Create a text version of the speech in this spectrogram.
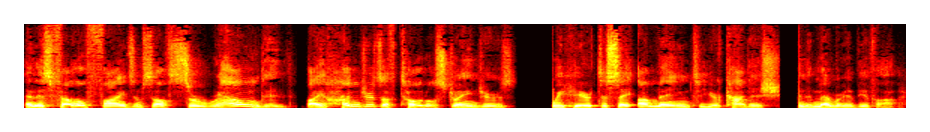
And this fellow finds himself surrounded by hundreds of total strangers. We're here to say Amen to your Kaddish in the memory of your father.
